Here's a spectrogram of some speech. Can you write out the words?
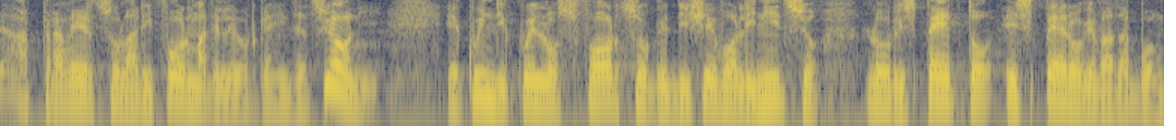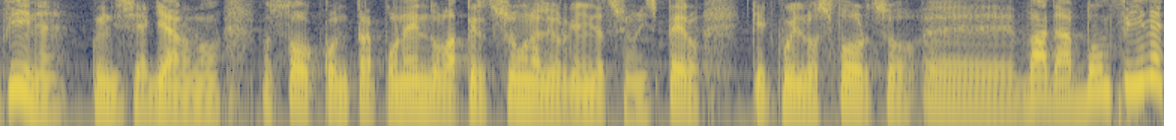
attraverso la riforma delle organizzazioni e quindi quello sforzo che dicevo all'inizio lo rispetto e spero che vada a buon fine. Quindi sia chiaro, no? non sto contrapponendo la persona alle organizzazioni, spero che quello sforzo eh, vada a buon fine.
